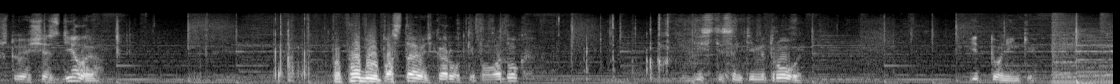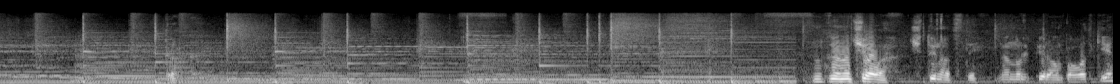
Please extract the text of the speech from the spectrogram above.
что я сейчас сделаю? Попробую поставить короткий поводок 10 сантиметровый и тоненький. Ну, для начала 14 на 0,1 поводке,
